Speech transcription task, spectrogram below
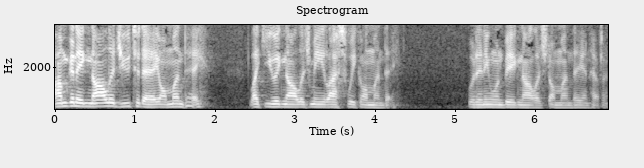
I'm going to acknowledge you today on Monday like you acknowledged me last week on Monday. Would anyone be acknowledged on Monday in heaven?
